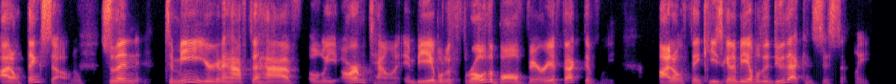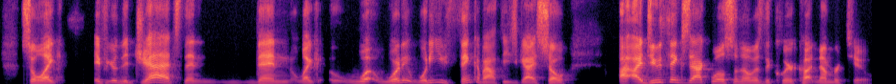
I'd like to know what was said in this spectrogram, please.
I don't think so. No. So then to me, you're going to have to have elite arm talent and be able to throw the ball very effectively. I don't think he's going to be able to do that consistently. So like if you're the Jets, then then like what what do, what do you think about these guys? So I, I do think Zach Wilson though is the clear cut number two.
